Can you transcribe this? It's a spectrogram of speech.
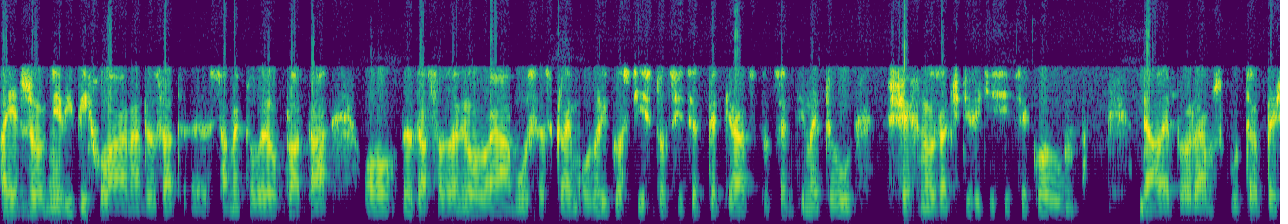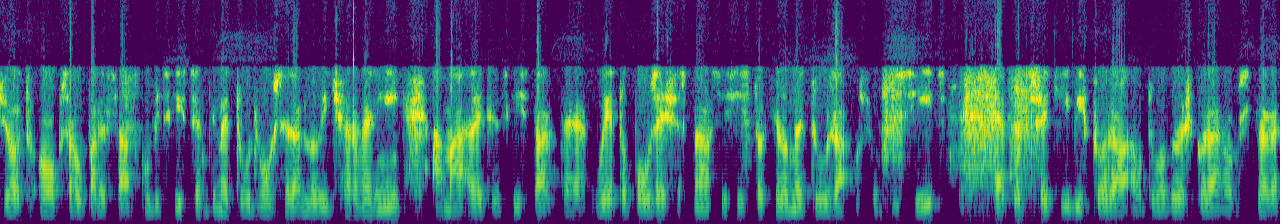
a je vzorně vypichována do zad eh, sametového plata o zasazeného v rámu se sklem o velikosti 135 x 100 cm, všechno za 4000 korun. Dále prodám skútr Peugeot o obsahu 50 kubických centimetrů, dvousedadlový červený a má elektrický starter. Je to pouze 16 100 km za 8 000. Jako třetí bych prodal automobil Škoda Romster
